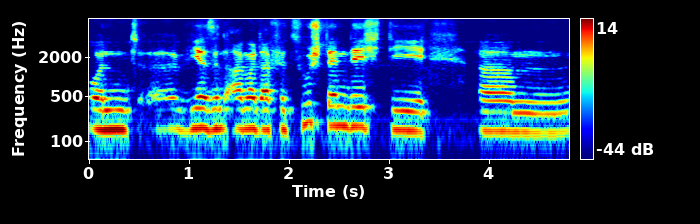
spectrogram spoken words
Und wir sind einmal dafür zuständig, die ähm,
